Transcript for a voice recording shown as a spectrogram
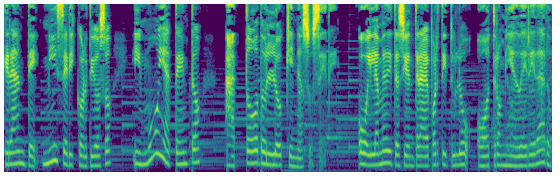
grande, misericordioso y muy atento a todo lo que nos sucede. Hoy la meditación trae por título Otro miedo heredado.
